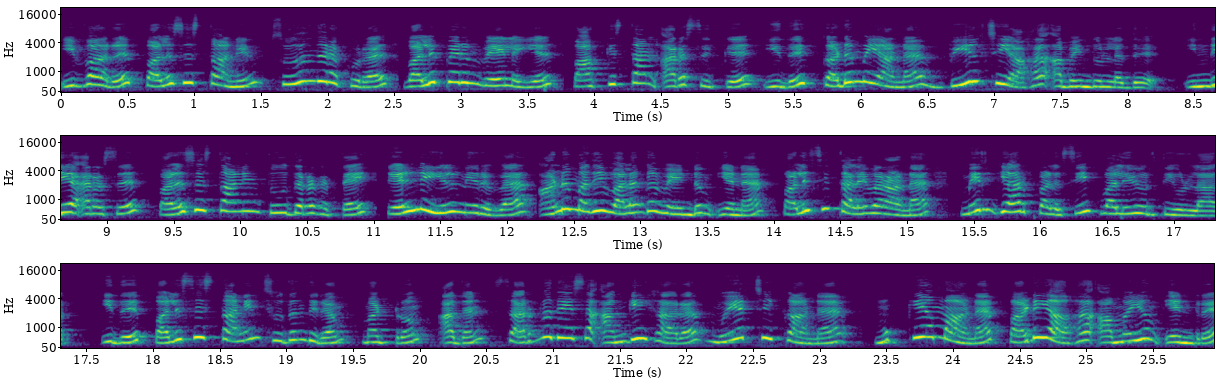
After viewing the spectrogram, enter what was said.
இவ்வாறு பலுசிஸ்தானின் சுதந்திர குரல் வலுப்பெறும் வேளையில் பாகிஸ்தான் அரசுக்கு இது கடுமையான வீழ்ச்சியாக அமைந்துள்ளது. இந்திய அரசு பலுசிஸ்தானின் தூதரகத்தை டெல்லியில் நிறுவ அனுமதி வழங்க வேண்டும் என பலிசி தலைவரான மிர்யார் பலிசி வலியுறுத்தியுள்ளார். இது பலிசிஸ்தானின் சுதந்திரம் மற்றும் அதன் சர்வதேச அங்கீகார முயற்சிக்கான முக்கியமான படியாக அமையும் என்று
